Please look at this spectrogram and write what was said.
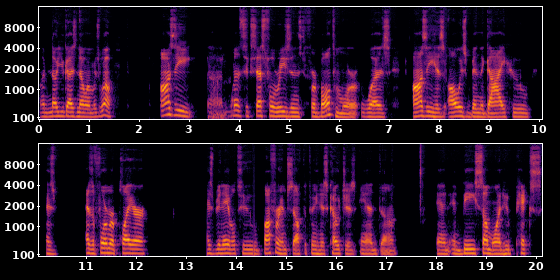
I know you guys know him as well. Ozzie, uh, one of the successful reasons for Baltimore was Ozzie has always been the guy who has, as a former player, has been able to buffer himself between his coaches and uh, and and be someone who picks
